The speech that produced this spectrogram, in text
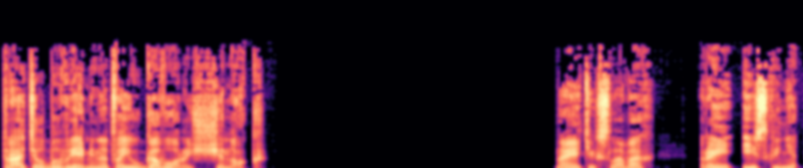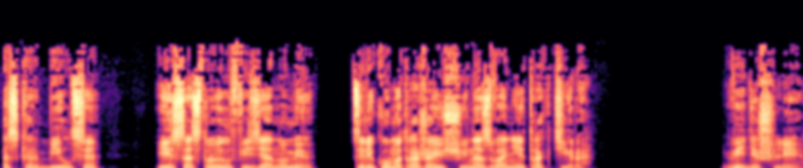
тратил бы время на твои уговоры, щенок?» На этих словах Рэй искренне оскорбился и состроил физиономию, целиком отражающую название трактира. Видишь ли,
